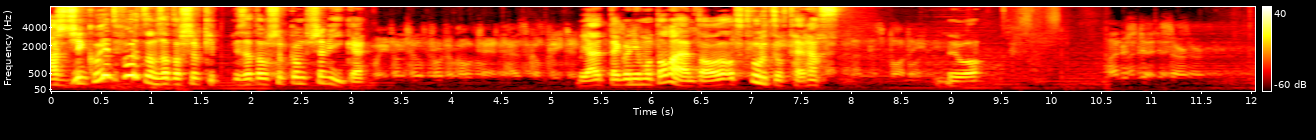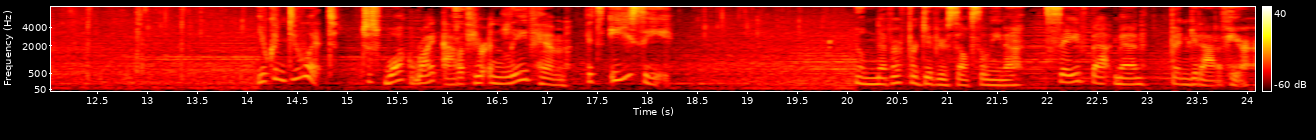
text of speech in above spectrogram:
Aż dziękuję twórcom za, to szybki, za tą szybką przewijkę. Wait until Protocol 10 has completed. Bo ja tego nie montowałem, to od twórców teraz było. Understood, sir. You can do it. Just walk right out of here and leave him. It's easy. You'll never forgive yourself, Selena. Save Batman, then get out of here.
